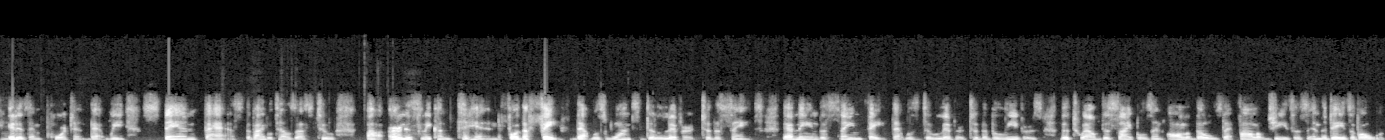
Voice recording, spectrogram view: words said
Hmm. It is important that we stand fast. The Bible tells us to uh, earnestly contend for the faith that was once delivered to the saints. That means the same faith that was delivered to the believers, the 12 disciples, and all of those that followed Jesus in the days of old.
